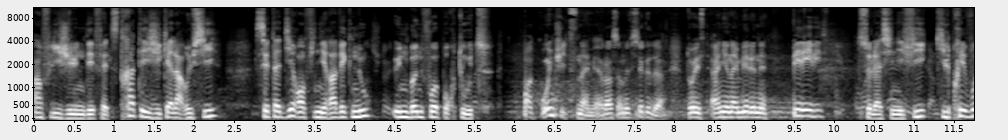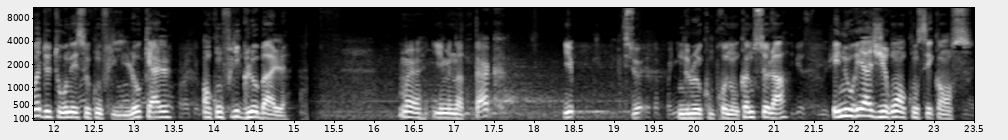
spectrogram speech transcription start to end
infliger une défaite stratégique à la Russie, c'est-à-dire en finir avec nous une bonne fois pour toutes. Cela signifie qu'ils prévoient de tourner ce conflit local en conflit global, Nous le comprenons comme cela et nous réagirons en conséquence.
